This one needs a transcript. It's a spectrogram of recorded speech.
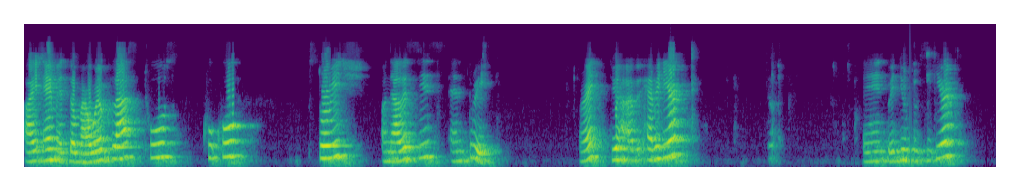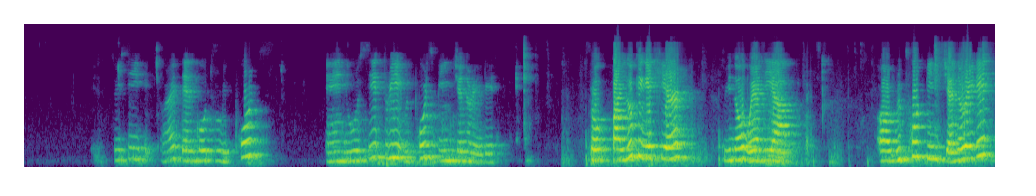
I am at the malware class, tools, cuckoo, storage, analysis, and three. All right, do you have it, have it here? And when you do see here, do you see, all right, then go to reports, and you will see three reports being generated. So by looking at here, we know where the uh, uh, report being generated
